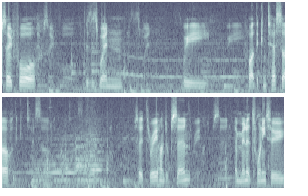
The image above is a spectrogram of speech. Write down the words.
Episode four. This is when we fight the Contessa. Episode 300%. A minute 22.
